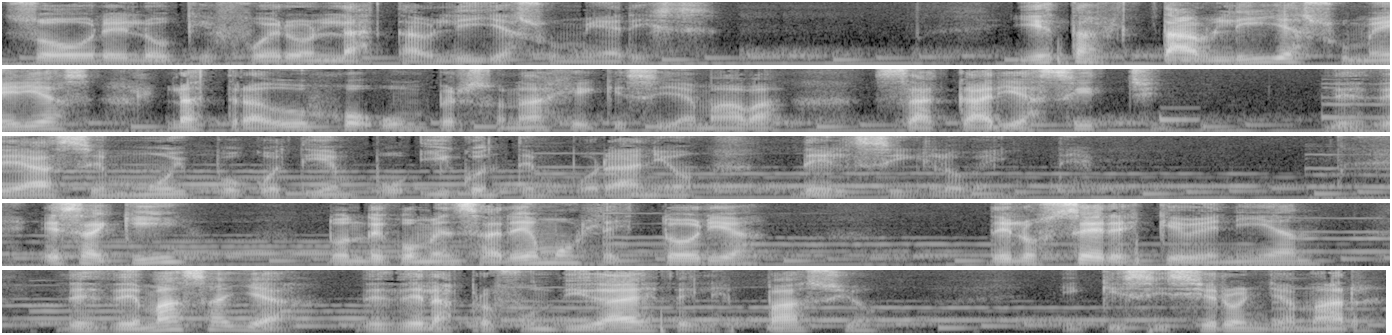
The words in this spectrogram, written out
sobre lo que fueron las tablillas sumerias. Y estas tablillas sumerias las tradujo un personaje que se llamaba Zakaria Sitchin desde hace muy poco tiempo y contemporáneo del siglo XX. Es aquí donde comenzaremos la historia de los seres que venían desde más allá, desde las profundidades del espacio y que se hicieron llamar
